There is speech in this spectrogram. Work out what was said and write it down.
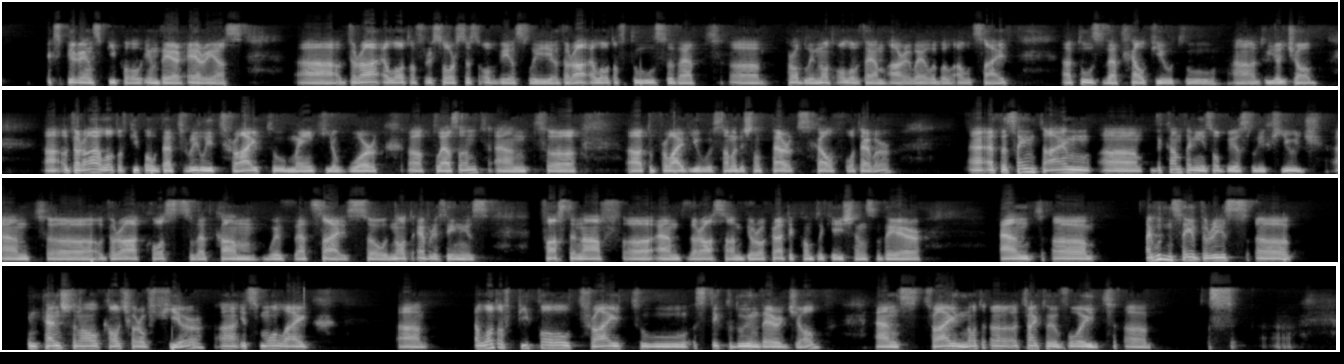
experienced people in their areas. Uh, there are a lot of resources, obviously. There are a lot of tools that uh, probably not all of them are available outside, tools that help you to do your job. there are a lot of people that really try to make your work pleasant and to provide you with some additional perks, health, whatever. Uh, at the same time, uh, the company is obviously huge and uh, there are costs that come with that size. So not everything is fast enough uh, and there are some bureaucratic complications there. And um, I wouldn't say there is intentional culture of fear. Uh, it's more like um, a lot of people try to stick to doing their job and try not uh, try to avoid uh,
